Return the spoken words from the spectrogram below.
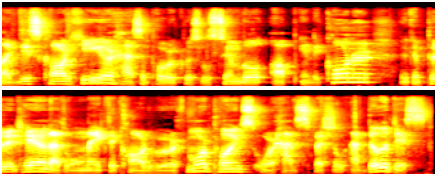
Like this card here has a power crystal symbol up in the corner. You can put it here and that will make the card worth more points or have special abilities.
